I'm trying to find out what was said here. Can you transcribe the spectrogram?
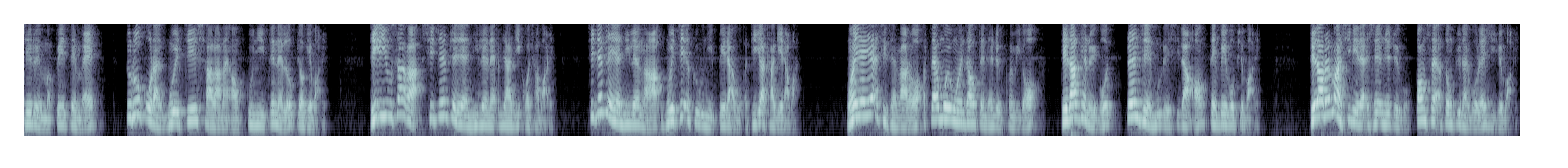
ကြေးတွေမပေးသင့်ပဲသူတို့ကိုယ်တိုင်ငွေကြေးရှာလာနိုင်အောင်ကူညီတင်တယ်လို့ပြောခဲ့ပါတယ်ဒီအယူဆကရှီကျင်းပြင်ရဲ့နီလန်နဲ့အများကြီးခေါ်ချပါတယ် ရှီကျင်းပြင်ရဲ့နီလန်ကငွေကြေးအကူအညီပေးတာကိုအဓိကထားခဲ့တာပါဝန်ရရဲ့အစီအစဉ်ကတော့အသက်မွေးဝမ်းကြောင်းတင်တဲ့တွေဖွင့်ပြီးတော့ဒေတာခင်တွေကိုတွင်းကျင်မှုတွေရှိလာအောင်တင်ပေးဖို့ဖြစ်ပါတယ်ဒေတာတွေမှာရှိနေတဲ့အရှင်းအမြစ်တွေကိုပေါင်းဆက်အသုံးပြုနိုင်ဖို့လည်းရည်ရွယ်ပါတယ်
